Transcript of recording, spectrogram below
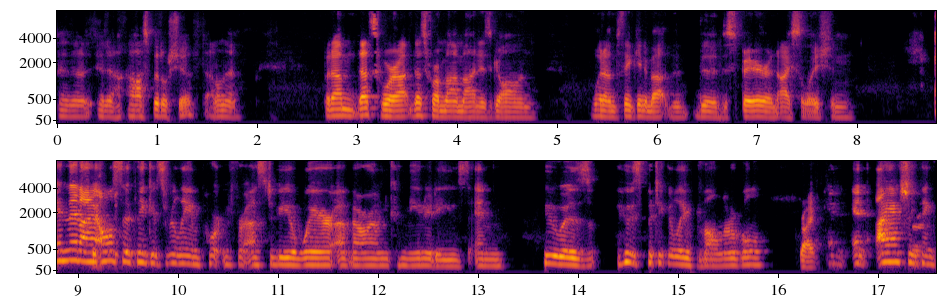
in a, in a hospital shift. I don't know, but I'm, that's where I, that's where my mind is gone when I'm thinking about the, the despair and isolation. And then I also think it's really important for us to be aware of our own communities and who is who's particularly vulnerable Right. And, and I actually think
